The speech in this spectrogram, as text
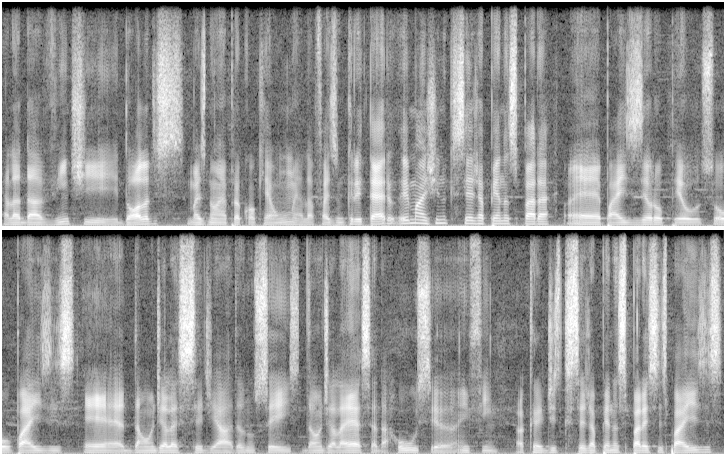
ela dá 20 dólares, mas não é para qualquer um, ela faz um critério. Eu imagino que seja apenas para é, países europeus ou países é, da onde ela é sediada, eu não sei de onde ela é, se é da Rússia, enfim. Eu acredito que seja apenas para esses países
